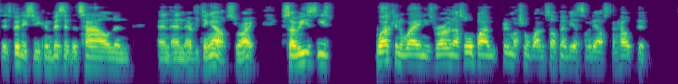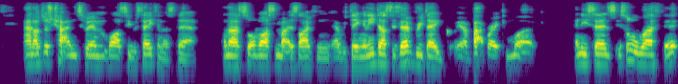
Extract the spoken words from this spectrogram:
this village, so you can visit the town and and and everything else, right? So he's he's working away and he's rowing us all by pretty much all by himself. Maybe he has somebody else to help him. And I was just chatting to him whilst he was taking us there, and I sort of asked him about his life and everything. And he does this everyday, you know, backbreaking work, and he says it's all worth it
